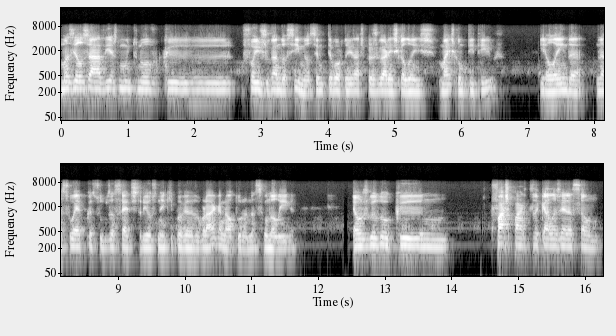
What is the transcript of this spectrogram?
Mas ele já desde muito novo que foi jogando acima, ele sempre teve oportunidades para jogar em escalões mais competitivos. Ele ainda na sua época sub-17 estreou-se na equipa verde do Braga, na altura na segunda liga. É um jogador que hum, faz parte daquela geração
